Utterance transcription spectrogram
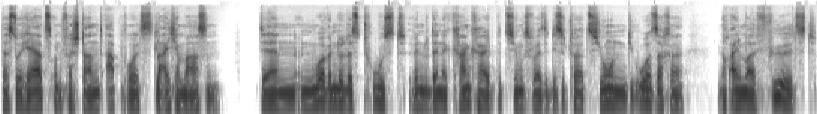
dass du Herz und Verstand abholst gleichermaßen. Denn nur wenn du das tust, wenn du deine Krankheit beziehungsweise die Situation, die Ursache noch einmal fühlst,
